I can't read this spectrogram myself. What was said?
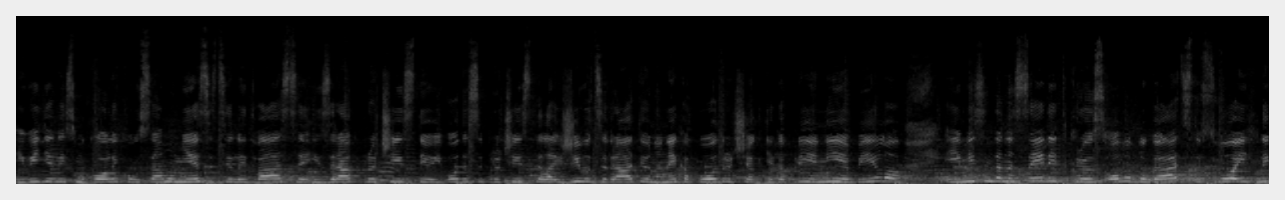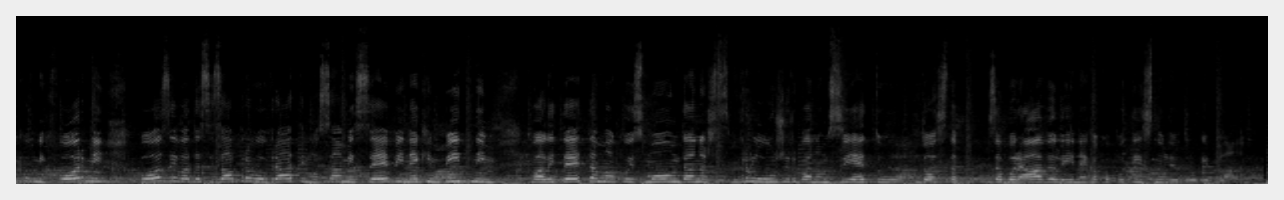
i vidjeli smo koliko u samo mjesec ili dva se i zrak pročistio i voda se pročistila i život se vratio na neka područja gdje ga prije nije bilo. I mislim da nas Edit kroz ovo bogatstvo svojih likovnih formi poziva da se zapravo vratimo sami sebi nekim bitnim kvalitetama koji smo u ovom danas vrlo užurbanom svijetu dosta zaboravili i nekako potisnuli u drugi plan.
